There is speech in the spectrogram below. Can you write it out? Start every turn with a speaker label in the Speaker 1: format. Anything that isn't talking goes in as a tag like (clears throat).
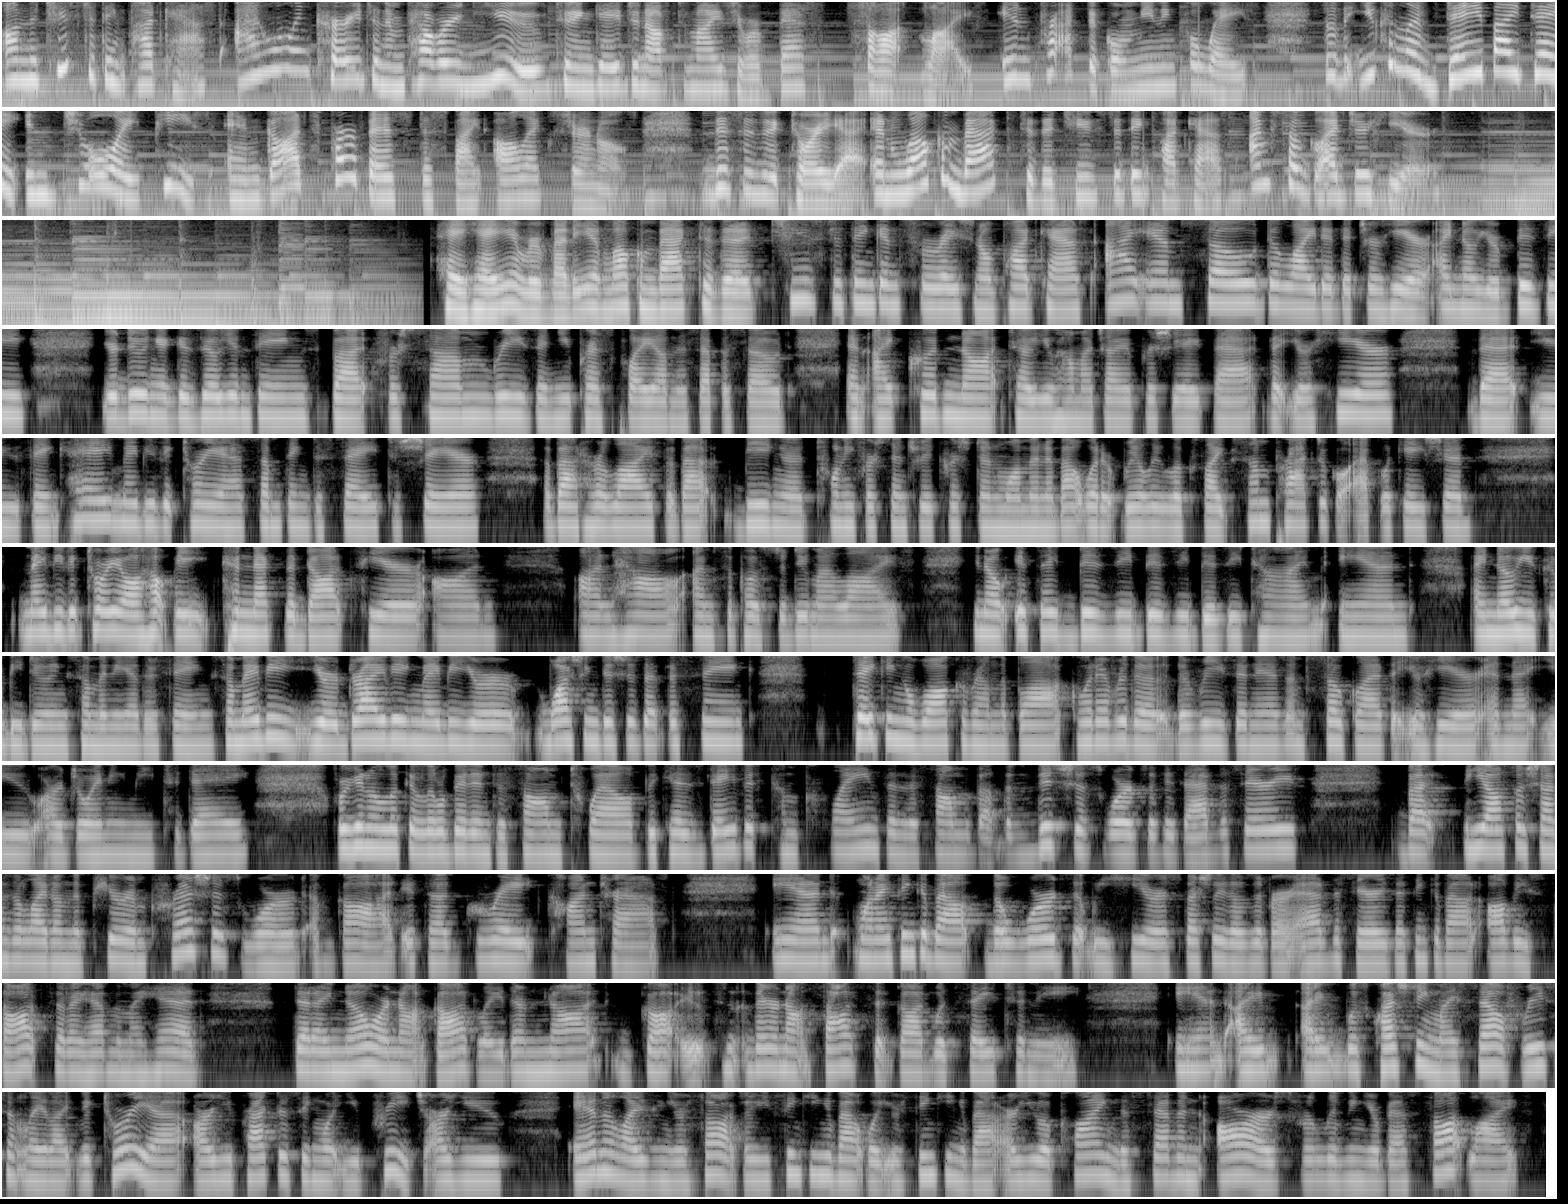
Speaker 1: On the Choose to Think podcast, I will encourage and empower you to engage and optimize your best thought life in practical, meaningful ways so that you can live day by day in joy, peace, and God's purpose despite all externals. This is Victoria, and welcome back to the Choose to Think podcast. I'm so glad you're here. Hey, hey, everybody, and welcome back to the Choose to Think Inspirational podcast. I am so delighted that you're here. I know you're busy, you're doing a gazillion things, but for some reason you press play on this episode. And I could not tell you how much I appreciate that, that you're here, that you think, hey, maybe Victoria has something to say, to share about her life, about being a 21st century Christian woman, about what it really looks like, some practical application maybe Victoria will help me connect the dots here on on how I'm supposed to do my life. You know, it's a busy, busy, busy time. And I know you could be doing so many other things. So maybe you're driving, maybe you're washing dishes at the sink, taking a walk around the block, whatever the, the reason is. I'm so glad that you're here and that you are joining me today. We're going to look a little bit into Psalm 12 because David complains in the psalm about the vicious words of his adversaries but he also shines a light on the pure and precious word of God. It's a great contrast. And when I think about the words that we hear, especially those of our adversaries, I think about all these thoughts that I have in my head that I know are not godly. They're not God. It's they're not thoughts that God would say to me. And I I was questioning myself recently, like Victoria, are you practicing what you preach? Are you analyzing your thoughts? Are you thinking about what you're thinking about? Are you applying the seven R's for living your best thought life?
